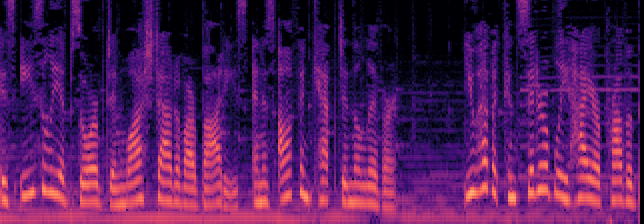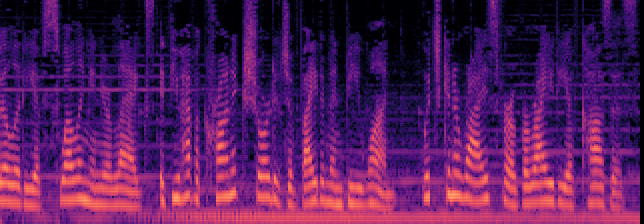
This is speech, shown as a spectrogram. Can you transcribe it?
is easily absorbed and washed out of our bodies and is often kept in the liver. You have a considerably higher probability of swelling in your legs if you have a chronic shortage of vitamin B1, which can arise for a variety of causes.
